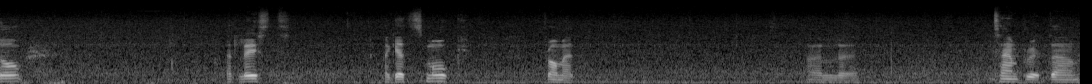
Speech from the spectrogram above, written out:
So at least I get smoke from it. I'll uh, tamper it down.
